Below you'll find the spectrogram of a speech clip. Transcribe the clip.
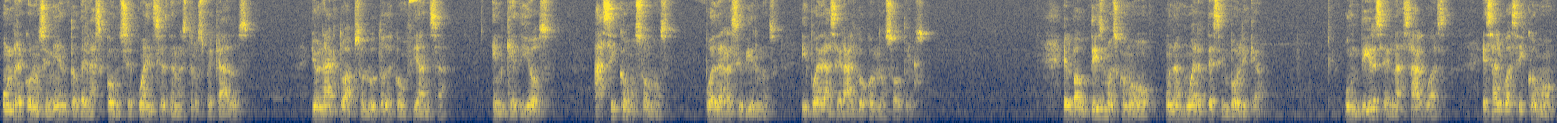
un reconocimiento de las consecuencias de nuestros pecados y un acto absoluto de confianza en que Dios, así como somos, puede recibirnos y puede hacer algo con nosotros. El bautismo es como una muerte simbólica. Hundirse en las aguas es algo así como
